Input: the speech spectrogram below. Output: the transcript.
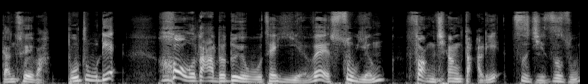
干脆吧，不住店，浩大的队伍在野外宿营，放枪打猎，自给自足。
